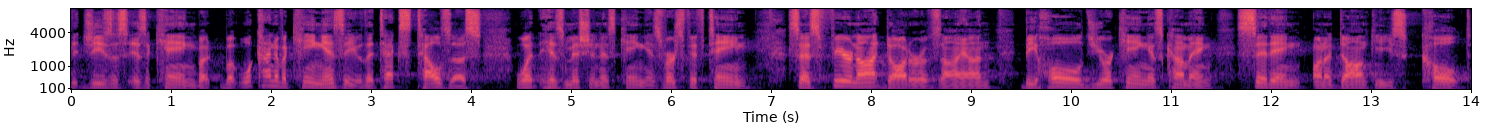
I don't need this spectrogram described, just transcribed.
that Jesus is a king, but, but what kind of a king is he? The text tells us what his mission as king is. Verse 15 says, Fear not, daughter of Zion. Behold, your king is coming, sitting on a donkey's colt.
